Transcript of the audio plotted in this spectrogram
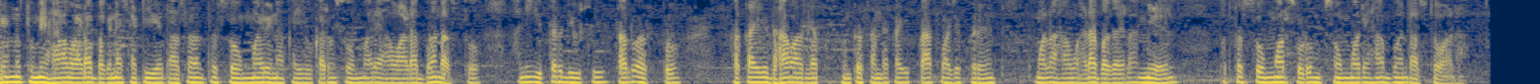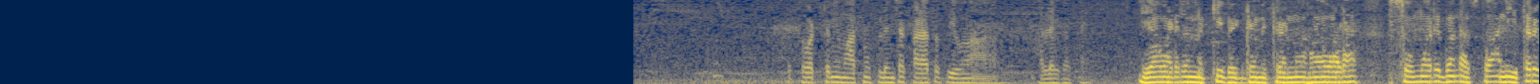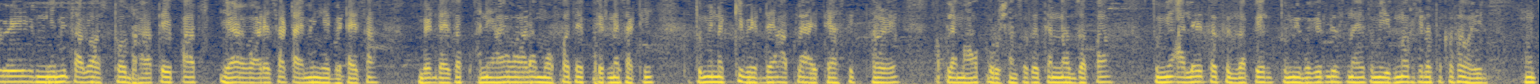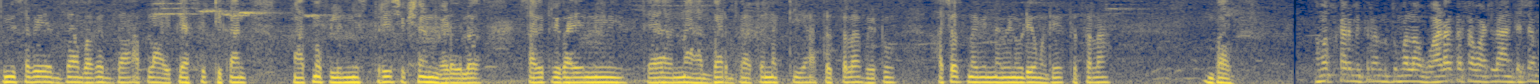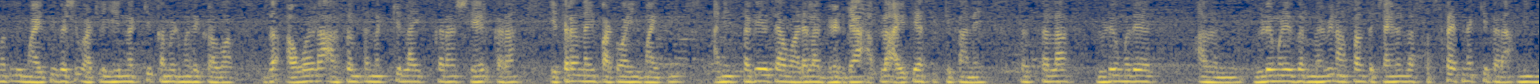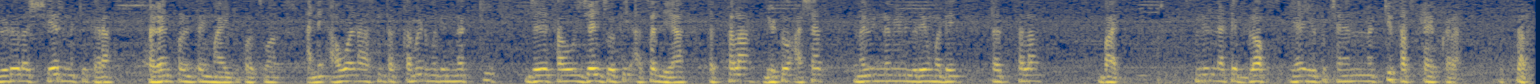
मित्रांनो तुम्ही हा वाडा बघण्यासाठी येत असाल तर सोमवारी नका येऊ कारण सोमवारी हा वाडा बंद असतो आणि इतर दिवशी चालू असतो. सकाळी दहा वाजल्यापासून तर संध्याकाळी पाच वाजेपर्यंत तुम्हाला हा वाडा बघायला मिळेल. फक्त सोमवार सोडून सोमवारी हा बंद असतो वाडा. असं वाटतं मी महात्मा फुलेंच्या काळातच येऊन आलोय का काय? या वाड्याला नक्की भेट द्या मित्रांनो. हा वाडा सोमवारी बंद असतो आणि इतर वेळी नेहमी चालू असतो. दहा ते पाच या वाड्याचा टायमिंग आहे भेटायचा भेट द्यायचा. आणि हा वाडा मोफत आहे फिरण्यासाठी. तुम्ही नक्की भेट द्या. आपलं ऐतिहासिक स्थळ आहे. आपल्या महापुरुषांचं तर त्यांना जपा. तुम्ही आले तर ते जपेल. तुम्ही बघितलेच नाही तुम्ही इग्नोर केलं तर कसं होईल? म्हणून तुम्ही सगळे जा बघत जा. आपलं ऐतिहासिक ठिकाण. महात्मा फुलेंनी स्त्री शिक्षण घडवलं. सावित्रीबाईंनी त्यांना हातभार द्या तर नक्की या चला भेटू. अशाच नवीन नवीन व्हिडिओमध्ये. तर चला बाय नमस्कार मित्रांनो तुम्हाला वाडा कसा वाटला आणि त्याच्यामधली माहिती कशी वाटली ही नक्की कमेंटमध्ये कळवा. जर आवडला असेल तर नक्की लाईक करा शेअर करा. इतरांनाही पाठवा ही माहिती. आणि सगळे त्या वाड्याला भेट द्या आपलं ऐतिहासिक ठिकाण आहे. तर चला व्हिडिओमध्ये आणि व्हिडिओमध्ये जर नवीन असाल तर चॅनलला सबस्क्राईब नक्की करा आणि व्हिडिओला शेअर नक्की करा. सगळ्यांपर्यंत ही माहिती पोहोचवा. आणि आवडला असेल तर कमेंटमध्ये नक्की जय साऊ जय ज्योती असं लिहा. तर चला भेटू अशाच नवीन नवीन व्हिडिओमध्ये. तर चला बाय सुनील लाटे ब्लॉग्स या युट्यूब चॅनल नक्की सबस्क्राईब करा. चला.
